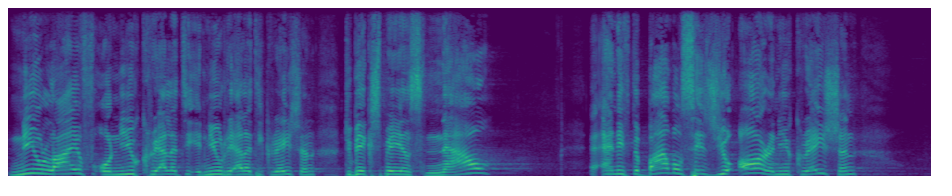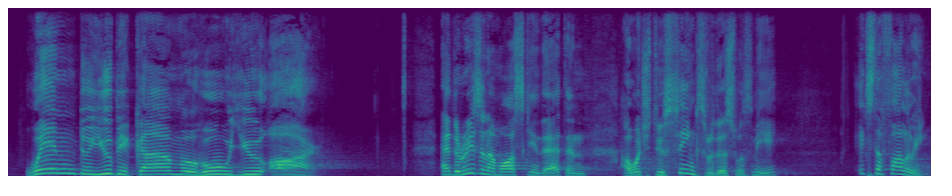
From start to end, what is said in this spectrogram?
new life or new reality, new reality creation to be experienced now? And if the Bible says you are a new creation, when do you become who you are? And the reason I'm asking that, and I want you to think through this with me, it's the following.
